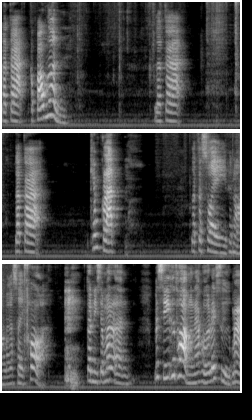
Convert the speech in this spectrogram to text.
แล้วก็กระเป๋าเงิน แล้วก็แล้วก็เข้มกลัด แล้วก็สร้อยพี่น้องแล้วก็ใส่ข้อ ตอนนี้จะมาอันมันสีคือทองนะเขาก็เลยสื่อมา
